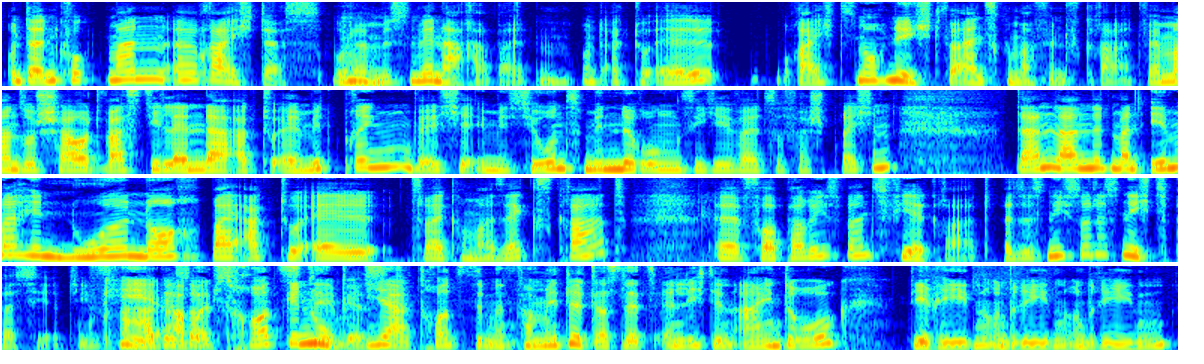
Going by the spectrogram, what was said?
Und dann guckt man, äh, reicht das oder mhm. müssen wir nacharbeiten? Und aktuell reicht es noch nicht für 1,5 Grad. Wenn man so schaut, was die Länder aktuell mitbringen, welche Emissionsminderungen sie jeweils so versprechen, dann landet man immerhin nur noch bei aktuell 2,6 Grad. Äh, vor Paris waren es 4 Grad. Also es ist nicht so, dass nichts passiert. Die okay, Frage ist, aber trotzdem, genug ist. Ja, trotzdem vermittelt das letztendlich den Eindruck, die reden und reden und reden.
